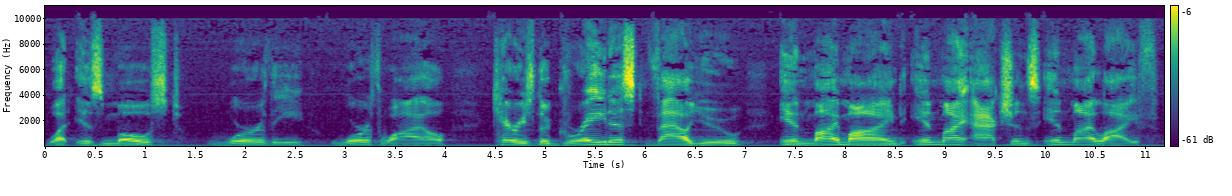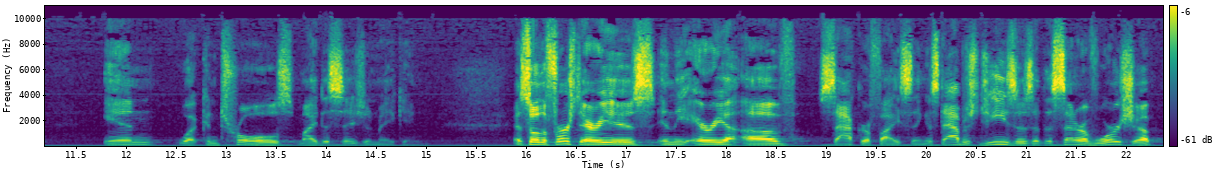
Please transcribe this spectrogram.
What is most worthy, worthwhile, carries the greatest value in my mind, in my actions, in my life, in what controls my decision making. And so the first area is in the area of sacrificing, Establish Jesus at the center of worship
